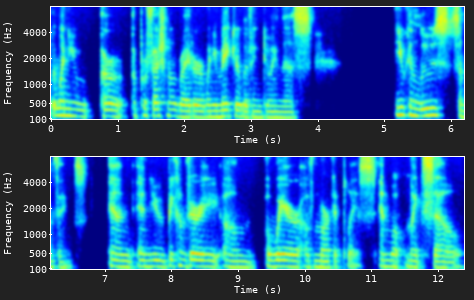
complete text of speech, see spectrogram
when you are a professional writer, when you make your living doing this, you can lose some things and and you become very um, aware of marketplace and what might sell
